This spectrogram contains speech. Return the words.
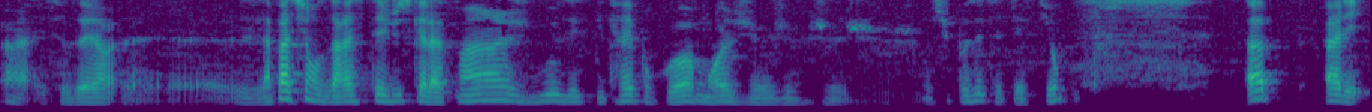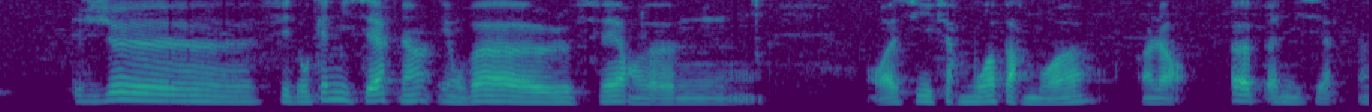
Voilà, et si vous avez euh, la patience d'arrêter jusqu'à la fin, je vous expliquerai pourquoi moi je, me suis posé cette question. Hop, allez, je fais donc un demi-cercle hein, et on va euh, le faire, euh, on va essayer de faire mois par mois. Alors, hop, un demi-cercle, 1,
